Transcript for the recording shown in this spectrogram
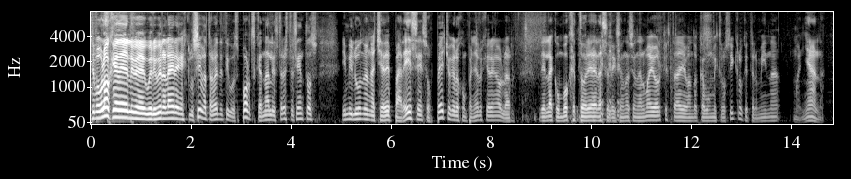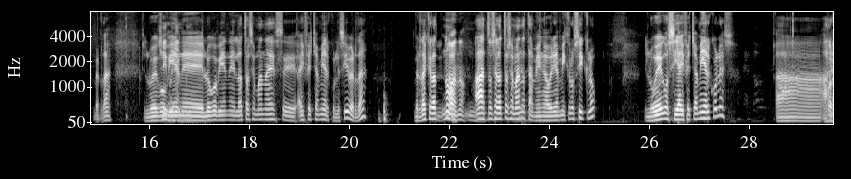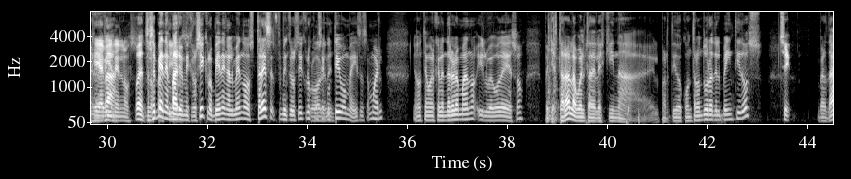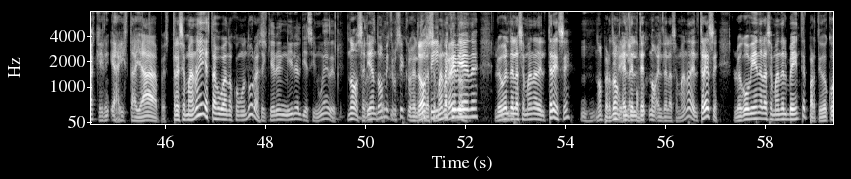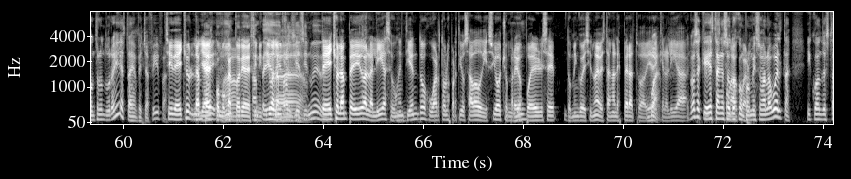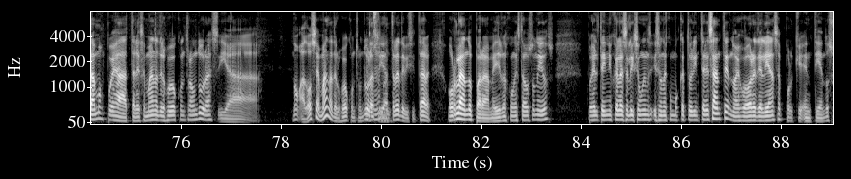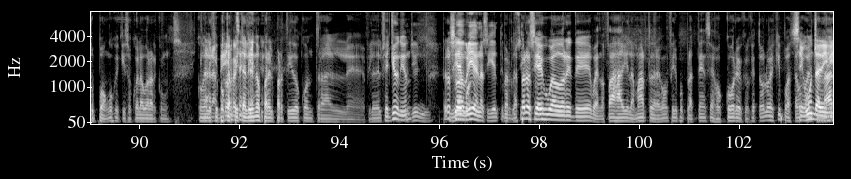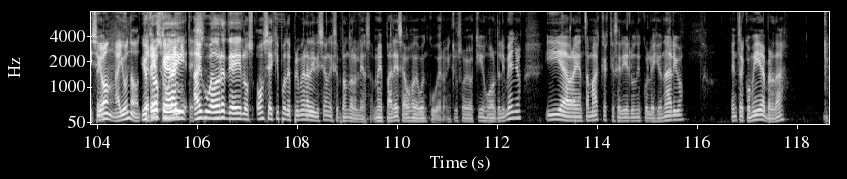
Último bloque del eh, al aire en exclusiva a través de Tigo Sports, canales 3300 y 1001 en HD. Parece, sospecho que los compañeros quieren hablar de la convocatoria de la Selección Nacional Mayor que está llevando a cabo un microciclo que termina mañana, ¿verdad? Luego Sí, viene, mañana. luego viene, la otra semana es, eh, hay fecha miércoles, ¿sí, verdad? ¿Verdad que la, no, No, no. Ah, entonces la otra semana también habría microciclo. Luego sí hay fecha miércoles. Ah, ah, Porque ya vienen los. Bueno, los entonces vienen varios microciclos, vienen al menos tres microciclos consecutivos, me dice Samuel. Yo no tengo el calendario en la mano y luego de eso, pues ya estará a la vuelta de la esquina el partido contra Honduras del 22, Sí. ¿Verdad? Que ahí está ya, pues tres semanas y ya está jugando con Honduras. Se quieren ir el 19. No, para serían dos partido. microciclos, el Dos, de la sí, semana que viene, luego el de la semana del 13, Ujú. no, perdón, el la del, no, el de la semana del 13, luego viene la semana del 20, el partido contra Honduras y ya estás en fecha FIFA. Sí, de hecho, le han, Ya es convocatoria Han definitiva. pedido la. 19. de hecho, le han pedido a la liga, según entiendo, jugar todos los partidos sábado 18 para ellos poder irse domingo 19. Están a la espera todavía Bueno, de que la liga... La cosa es que ya están esos dos compromisos a la vuelta. Y cuando estamos pues a tres semanas del juego contra Honduras y a... No, a dos semanas del juego contra Honduras y a tres de visitar Orlando para medirnos con Estados Unidos, pues el técnico de la selección hizo una convocatoria interesante. No hay jugadores de alianza porque entiendo, supongo que quiso colaborar con, con el equipo capitalino para el partido contra el eh, Philadelphia Union. Junior. Pero no sí hay, habría en la siguiente. ¿verdad? microciclo, Pero sí hay jugadores de, bueno, Faja, Águila, Marte, Dragón, Firpo, Platense, Jocorio, creo que todos los equipos, hasta Segunda división, hay uno. Yo creo que hay, hay jugadores de los 11 equipos de primera división, exceptuando la Alianza. Me parece a ojo de buen cubero. Incluso veo aquí un jugador de limeño y a Brian Tamacas, que sería el único legionario, entre comillas, ¿verdad?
